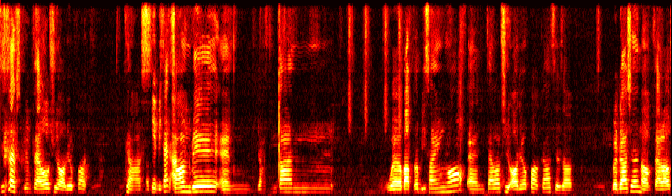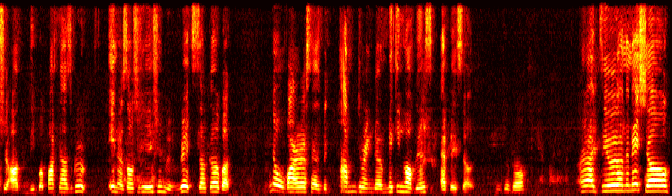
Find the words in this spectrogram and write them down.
this has been Fellowship Audio Podcast. Okay, besides Sean Bay and Justin Tan we're about to be signing off and Fellowship Audio Podcast is a production of Fellowship Audio Podcast Group in association with Red Circle but no virus has been harmed during the making of this episode. thank you bro. Alright, see you on the next show.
